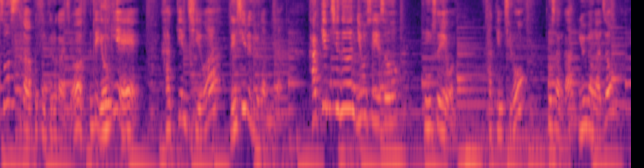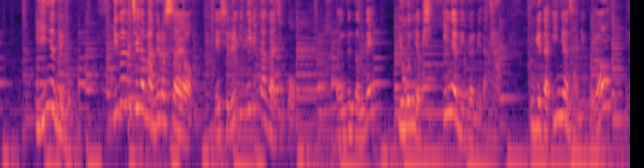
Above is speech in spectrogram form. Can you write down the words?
소스가 보통 들어가죠. 근데 여기에 갓김치와 매실이 들어갑니다. 갓김치는 이호수에서 공수해온 갓김치로 부산가 유명하죠. 2년 된 거. 이거는 제가 만들었어요. 매실을 일일이 까가지고 만든 건데 이건 역시 2년 된 겁니다. 자, 두개다 2년산이고요. 네,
